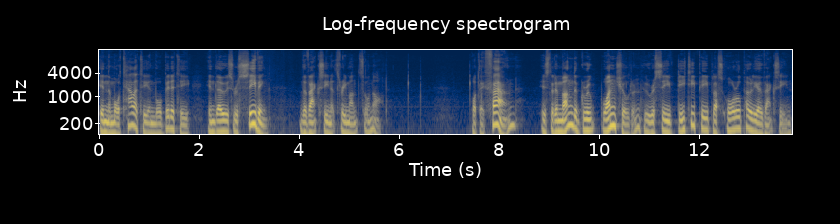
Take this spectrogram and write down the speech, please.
in the mortality and morbidity in those receiving the vaccine at three months or not? What they found is that among the group 1 children who received DTP plus oral polio vaccine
